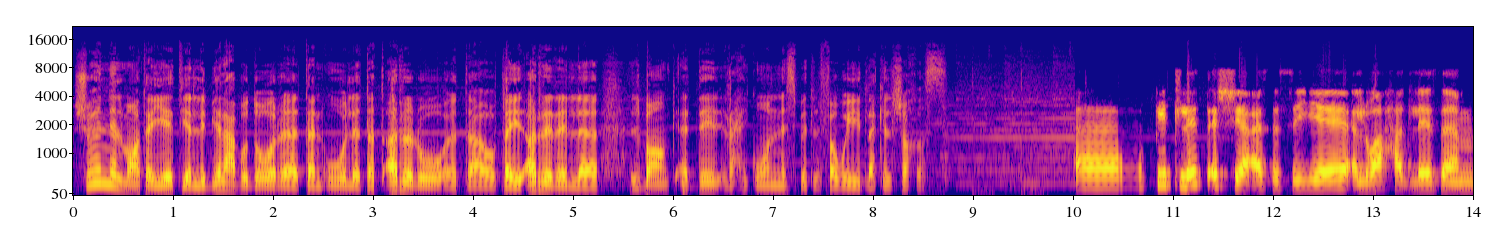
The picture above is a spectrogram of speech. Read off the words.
شو هن المعطيات يلي بيلعبوا دور آه، تنقول تتقرروا آه، أو تيقرر ال- البنك قد إيه رح يكون نسبة الفوائد لكل شخص؟ في ثلاث أشياء أساسية الواحد لازم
